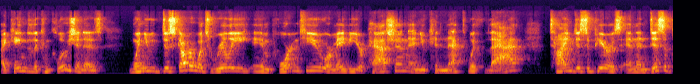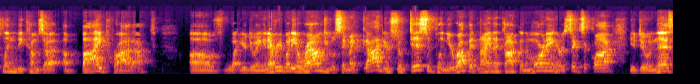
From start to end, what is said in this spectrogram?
I came to the conclusion is when you discover what's really important to you or maybe your passion and you connect with that, time disappears and then discipline becomes a, a byproduct of what you're doing. And everybody around you will say, My God, you're so disciplined. You're up at nine o'clock in the morning or six o'clock, you're doing this.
